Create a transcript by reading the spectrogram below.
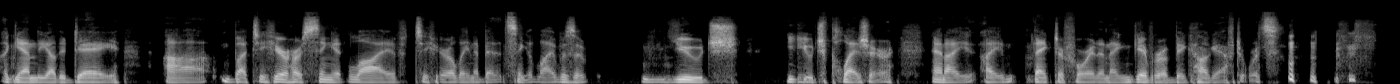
again the other day. Uh, but to hear her sing it live, to hear Elena Bennett sing it live was a huge, huge pleasure. And I, I thanked her for it and I gave her a big hug afterwards.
